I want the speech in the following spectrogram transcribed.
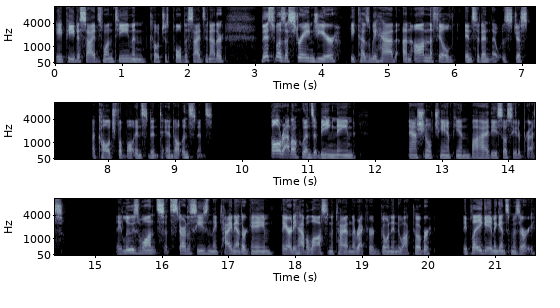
AP decides one team and coaches poll decides another. This was a strange year because we had an on the field incident that was just a college football incident to end all incidents. Colorado, who ends up being named national champion by the Associated Press. They lose once at the start of the season. They tie another game. They already have a loss and a tie on the record going into October. They play a game against Missouri.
